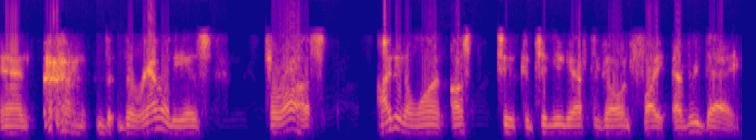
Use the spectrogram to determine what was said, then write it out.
And the, the reality is, for us, I didn't want us to continue to have to go and fight every day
